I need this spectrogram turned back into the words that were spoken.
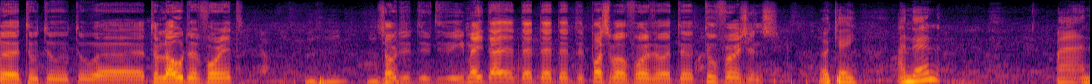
uh, to to to uh, to load for it. Yeah. So the, the, we made that that, that, that possible for the, the two versions. Okay, and then and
